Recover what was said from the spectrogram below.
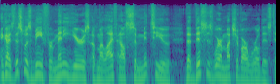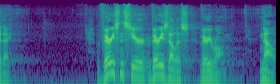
And guys, this was me for many years of my life, and I'll submit to you that this is where much of our world is today. Very sincere, very zealous, very wrong. Now,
